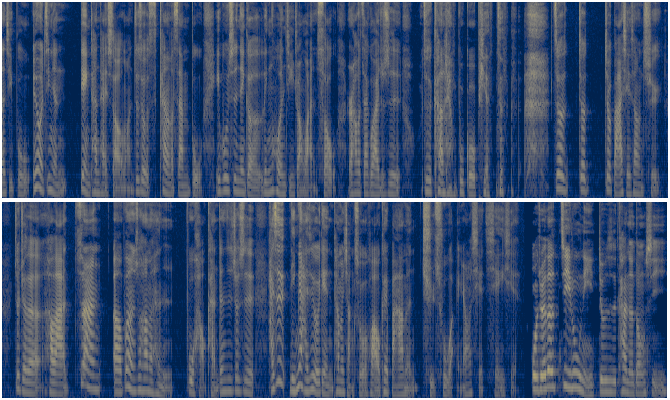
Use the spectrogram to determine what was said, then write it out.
那几部，因为我今年电影看太少了嘛，就是我看了三部，一部是那个《灵魂急转弯》，so，然后再过来就是。就是看两部国片，就就就把它写上去，就觉得好啦。虽然呃不能说他们很不好看，但是就是还是里面还是有一点他们想说的话，我可以把他们取出来，然后写写一写。我觉得记录你就是看的东西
